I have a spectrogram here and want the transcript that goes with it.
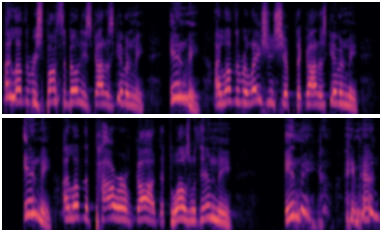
I love the responsibilities God has given me in me. I love the relationship that God has given me in me. I love the power of God that dwells within me in me. Amen.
